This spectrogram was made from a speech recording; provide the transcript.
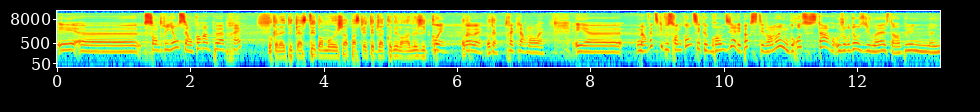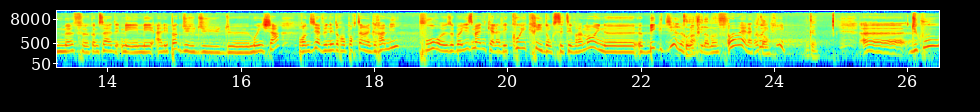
et euh, Cendrillon c'est encore un peu après. Donc elle a été dans Moesha parce qu'elle était déjà connue dans la musique. quoi. Oui, ouais, très clairement, ouais. Et euh, mais en fait, ce qu'il faut se rendre compte, c'est que Brandy à l'époque c'était vraiment une grosse star. Aujourd'hui, on se dit ouais, c'était un peu une, une meuf euh, comme ça, mais, mais à l'époque du, du- de Moesha, Brandy elle venait de remporter un Grammy pour euh, The Boy Is Man qu'elle avait coécrit, donc c'était vraiment une a big deal. Coécrit la meuf? Ouais, ouais, elle a coécrit. Ok. Euh, du coup,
